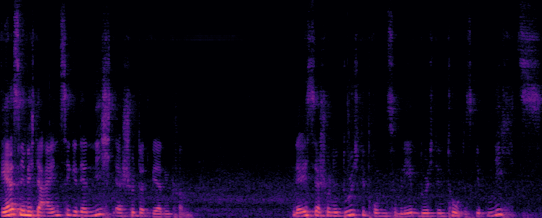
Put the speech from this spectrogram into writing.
Er ist nämlich der Einzige, der nicht erschüttert werden kann. Und er ist ja schon hindurchgedrungen zum Leben durch den Tod. Es gibt nichts,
